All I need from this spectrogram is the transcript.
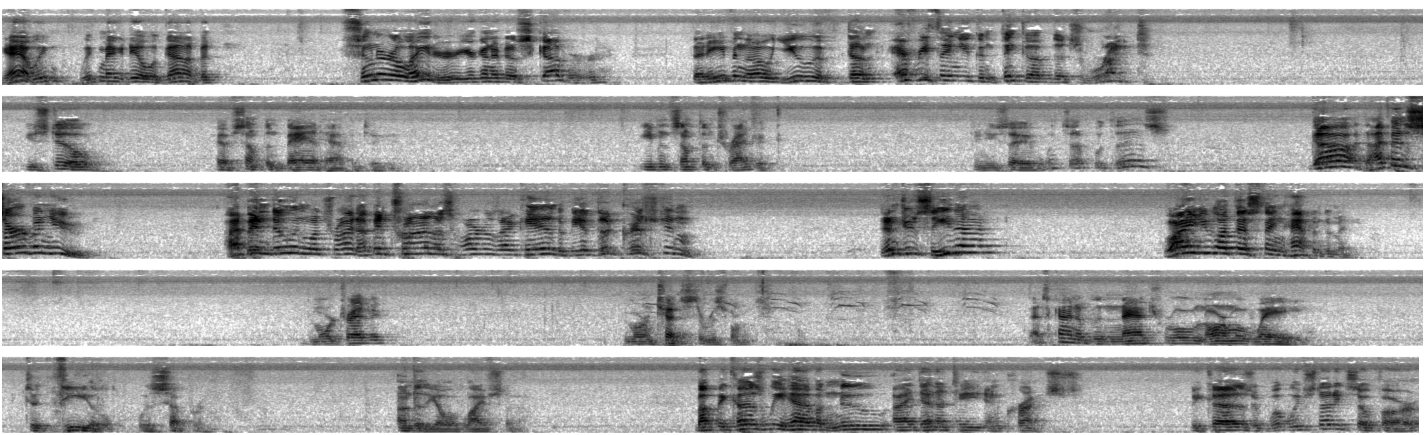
Yeah, we, we can make a deal with God, but sooner or later you're going to discover that even though you have done everything you can think of that's right, you still have something bad happen to you. Even something tragic. And you say, What's up with this? God, I've been serving you. I've been doing what's right. I've been trying as hard as I can to be a good Christian. Didn't you see that? Why did you let this thing happen to me? The more tragic, the more intense the response. That's kind of the natural, normal way to deal with suffering under the old lifestyle. But because we have a new identity in Christ, because of what we've studied so far,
